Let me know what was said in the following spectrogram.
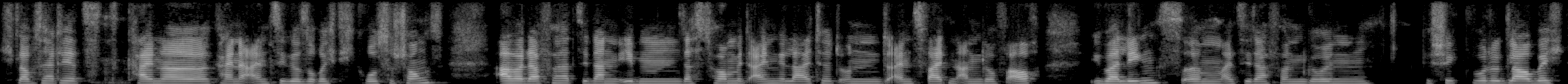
ich glaube, sie hatte jetzt keine, keine einzige so richtig große Chance. Aber dafür hat sie dann eben das Tor mit eingeleitet und einen zweiten Angriff auch über links, ähm, als sie da von Grün geschickt wurde, glaube ich.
